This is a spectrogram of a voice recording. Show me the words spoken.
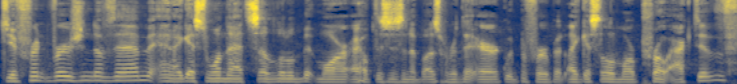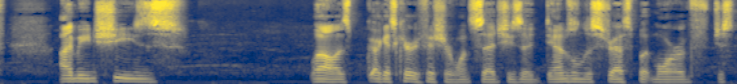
different version of them, and I guess one that's a little bit more. I hope this isn't a buzzword that Eric would prefer, but I guess a little more proactive. I mean, she's well, as I guess Carrie Fisher once said, she's a damsel in distress, but more of just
